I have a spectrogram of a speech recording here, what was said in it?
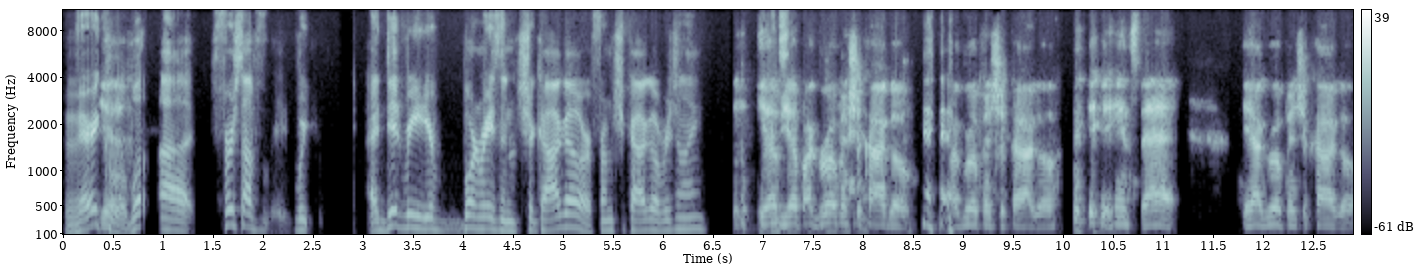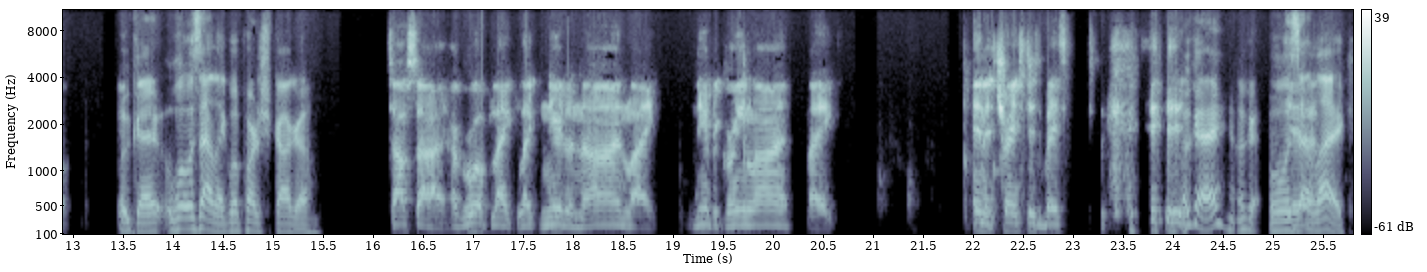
Very cool. Yeah. Well, uh, first off, we, I did read you're born and raised in Chicago or from Chicago originally. Yep, yep. I grew up in Chicago. I grew up in Chicago. Hence that. Yeah, I grew up in Chicago. Okay. What was that like? What part of Chicago? South side. I grew up like like near the nine, like near the green line, like in the trenches basically. okay. Okay. What was yeah. that like?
